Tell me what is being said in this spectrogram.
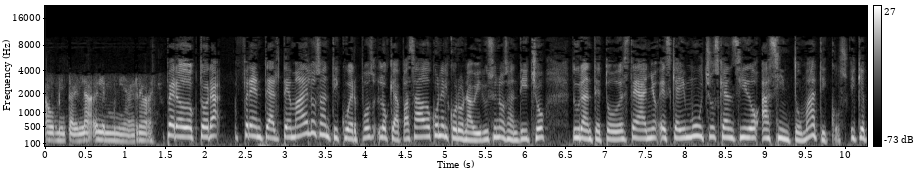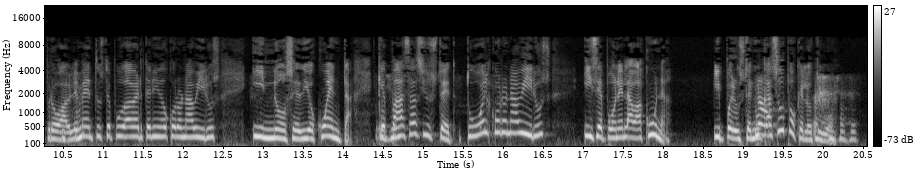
aumentar la, la inmunidad de rebaño. Pero doctora, frente al tema de los anticuerpos, lo que ha pasado con el coronavirus y nos han dicho durante todo este año es que hay muchos que han sido asintomáticos y que probablemente usted pudo haber tenido coronavirus y no se dio cuenta. ¿Qué pasa si usted tuvo el coronavirus y se pone la vacuna? Y pero usted nunca supo que lo tuvo.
